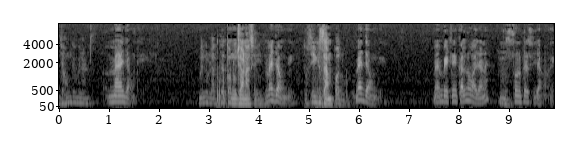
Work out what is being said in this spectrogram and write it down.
ਜਾਉਂਗੇ ਮਿਲਣ? ਮੈਂ ਜਾਊਂਗੀ। ਮੈਨੂੰ ਲੱਗਦਾ ਤੁਹਾਨੂੰ ਜਾਣਾ ਚਾਹੀਦਾ। ਮੈਂ ਜਾਊਂਗੀ। ਤੁਸੀਂ ਐਗਜ਼ਾਮਪਲ ਹੋ। ਮੈਂ ਜਾਊਂਗੀ। ਮੈਂ ਬੇਟੀ ਨੇ ਕੱਲ ਨੂੰ ਆ ਜਾਣਾ। ਸੁਣ ਫਿਰ ਅਸੀਂ ਜਾਵਾਂਗੇ।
